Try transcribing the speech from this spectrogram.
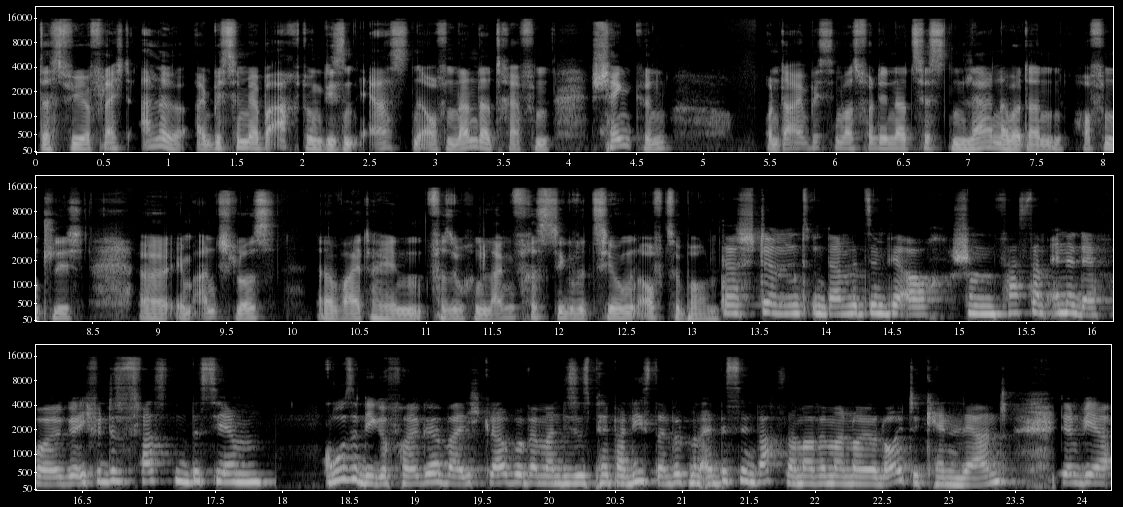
dass wir vielleicht alle ein bisschen mehr Beachtung diesen ersten Aufeinandertreffen schenken und da ein bisschen was von den Narzissten lernen, aber dann hoffentlich äh, im Anschluss weiterhin versuchen, langfristige Beziehungen aufzubauen. Das stimmt. Und damit sind wir auch schon fast am Ende der Folge. Ich finde, es ist fast ein bisschen gruselige Folge, weil ich glaube, wenn man dieses Paper liest, dann wird man ein bisschen wachsamer, wenn man neue Leute kennenlernt. Denn wir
